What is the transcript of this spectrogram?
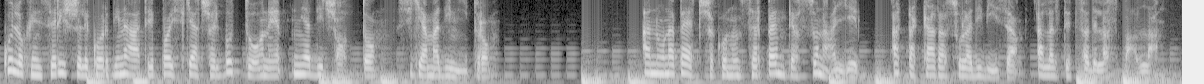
Quello che inserisce le coordinate e poi schiaccia il bottone ne ha 18, si chiama Dimitro. Hanno una patch con un serpente a sonagli attaccata sulla divisa, all'altezza della spalla.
